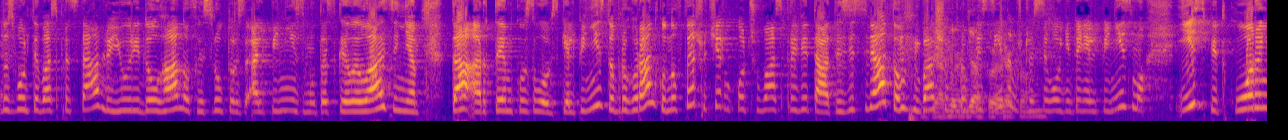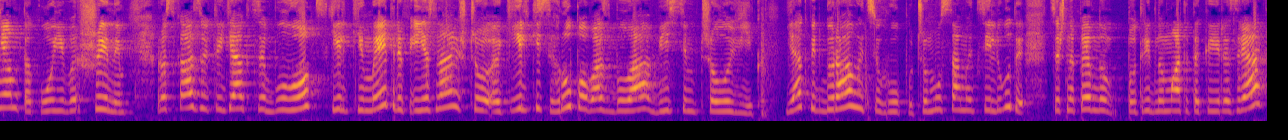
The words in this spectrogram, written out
Дозвольте вас представлю. Юрій Долганов, інструктор з альпінізму та скелелазіння, та Артем Козловський. Альпініст, доброго ранку. Ну, в першу чергу хочу вас привітати зі святом вашим Дякую. професійним, Дякую. що сьогодні день альпінізму, і з підкоренням такої вершини. Розказуйте, як це було, скільки метрів, і я знаю, що е, кількість група у вас була 8 чоловік. Як відбирали цю групу? Чому саме ці люди? Це ж напевно потрібно мати такий розряд.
